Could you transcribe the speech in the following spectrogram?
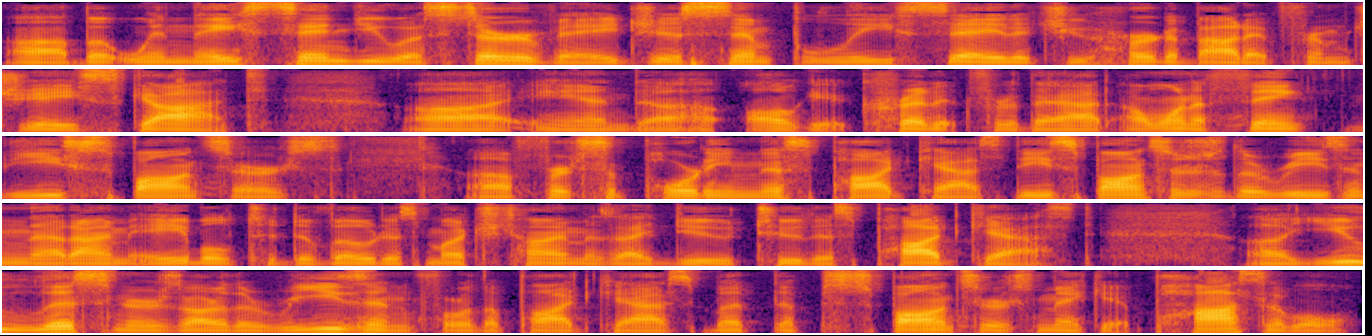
Uh, but when they send you a survey, just simply say that you heard about it from Jay Scott uh, and uh, I'll get credit for that. I want to thank these sponsors uh, for supporting this podcast. These sponsors are the reason that I'm able to devote as much time as I do to this podcast. Uh, you listeners are the reason for the podcast, but the sponsors make it possible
